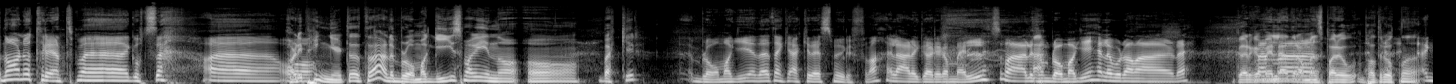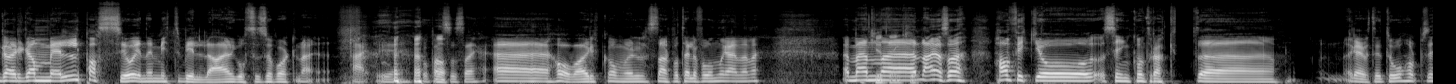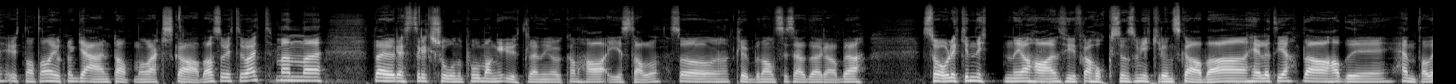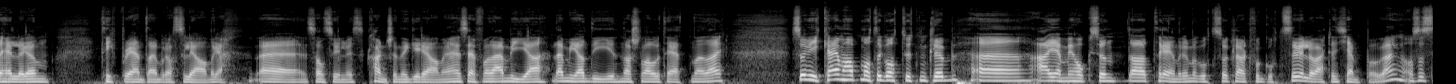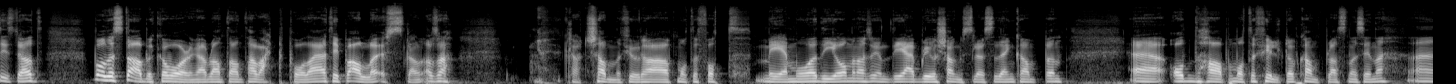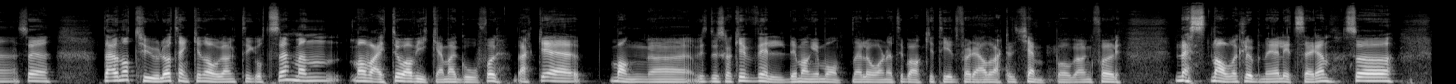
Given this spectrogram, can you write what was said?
Nå har han jo trent med godset. Uh, Har de penger til dette? Er det Blå Magi som er inne og, og backer? Blå magi, det tenker jeg er ikke det smurfene? Eller er det Gargamel som er liksom blå magi, eller hvordan er det? Gargamel er eh, Drammenspatriotene. Gargamel passer jo inn i mitt bilde av en godsesupporter. Nei, nei, vi får passe her. Eh, Håvard kommer vel snart på telefonen, regner jeg med. Men eh, nei, altså, han fikk jo sin kontrakt eh, revet i to, holdt på å si, uten at han har gjort noe gærent annet enn å ha vært skada, så vidt vi veit. Men eh, det er jo restriksjoner på hvor mange utlendinger du kan ha i stallen. Så klubben hans i Saudi-Arabia så vel ikke nytten i å ha en fyr fra Hokksund som gikk rundt skada hele tida. Da hadde de, henta de heller en Tipper de henta en brasilianer. Eh, sannsynligvis. Kanskje nigerianer. Jeg ser for meg det er, mye, det er mye av de nasjonalitetene der. Så Vikheim har på en måte gått uten klubb. Eh, er hjemme i Hokksund. Da trener de med Godset, og klart for Godset ville det vært en kjempeovergang. Og så sies det jo at både Stabæk og Vålerenga annet har vært på deg. Jeg tipper alle Østland Altså, klart Sandefjord har på en måte fått memoet, de òg, men altså, de blir jo sjanseløse i den kampen. Eh, Odd har på en måte fylt opp kantplassene sine. Eh, så det er jo naturlig å tenke en overgang til godset, men man veit jo hva Vikheim er god for. Det er ikke mange Du skal ikke veldig mange månedene eller årene tilbake i tid før det hadde vært en kjempeovergang for nesten alle klubbene i Eliteserien. Så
